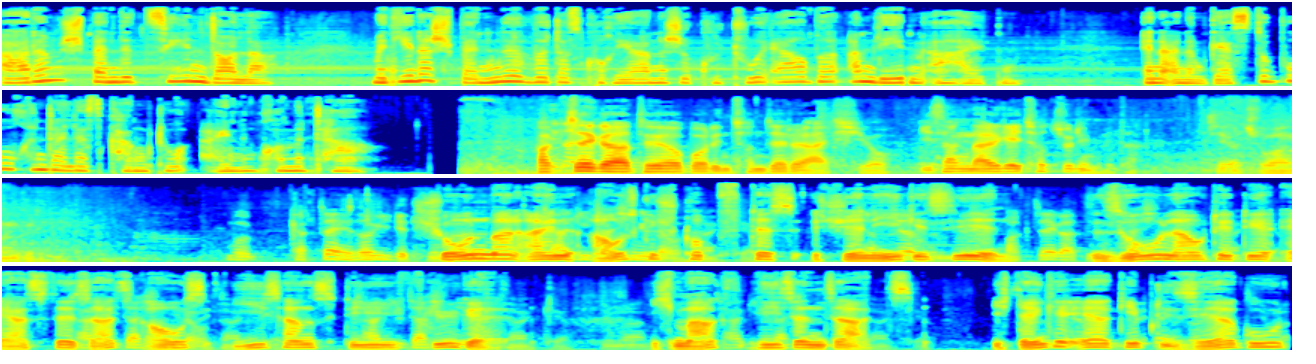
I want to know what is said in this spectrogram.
Adam spendet 10 Dollar. Mit jeder Spende wird das koreanische Kulturerbe am Leben erhalten. In einem Gästebuch hinterlässt Kangto einen Kommentar. 박제가 되어버린 전제를 아시오. 이상 날개의 첫 줄입니다. 제가 좋아하는 그림입니다. Schon mal ein ausgestopftes Genie gesehen. So lautet der erste Satz aus Isangs Die Flügel. Ich mag diesen Satz. Ich denke, er gibt sehr gut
